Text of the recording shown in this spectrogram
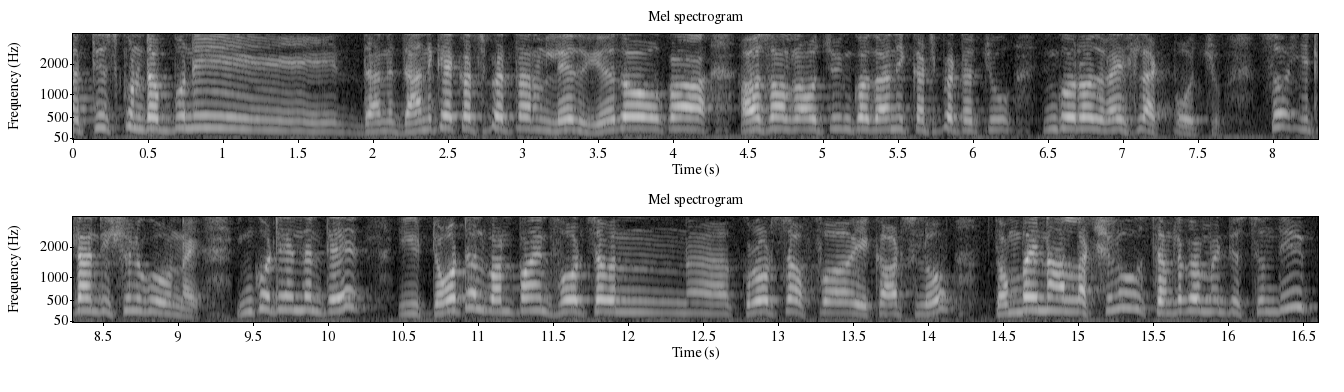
తీసుకున్న డబ్బుని దాని దానికే ఖర్చు పెడతారని లేదు. ఏదో ఒక అవసరాలు రావచ్చు ఇంకో దానికి ఖర్చు పెట్టచ్చు ఇంకో రోజు రైస్ లేకపోవచ్చు. సో ఇట్లాంటి ఇష్యూలు కూడా ఉన్నాయి. ఇంకోటి ఏంటంటే ఈ total one point four seven crores of ఈ కార్డ్స్లో తొంభై నాలుగు లక్షలు సెంట్రల్ గవర్నమెంట్ ఇస్తుంది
